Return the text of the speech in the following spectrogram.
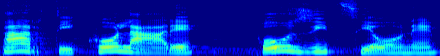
particolare posizione.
